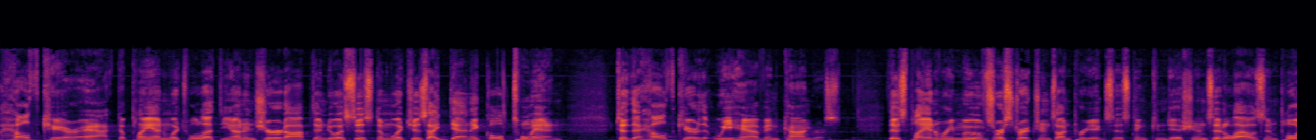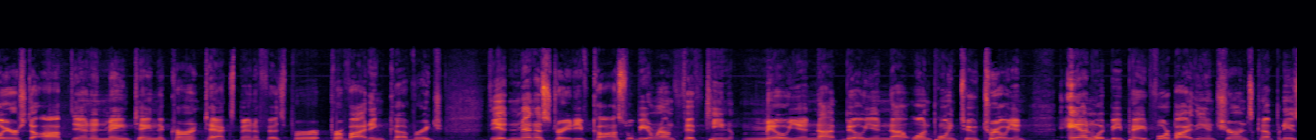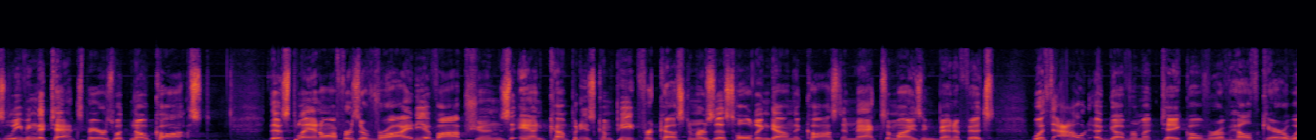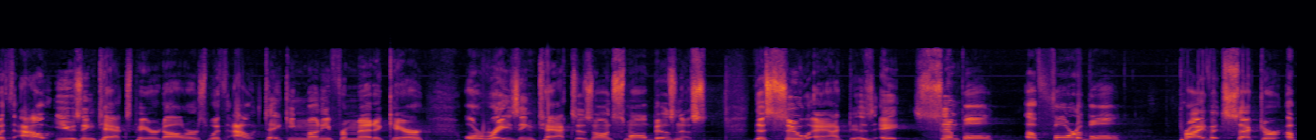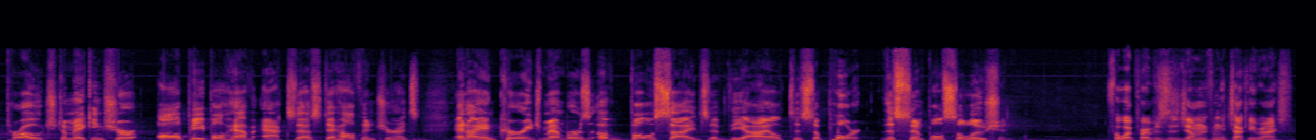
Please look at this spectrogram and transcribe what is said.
Health Care Act, a plan which will let the uninsured opt into a system which is identical twin to the health care that we have in Congress. This plan removes restrictions on pre existing conditions. It allows employers to opt in and maintain the current tax benefits for providing coverage. The administrative cost will be around 15 million, not billion, not 1.2 trillion, and would be paid for by the insurance companies, leaving the taxpayers with no cost. This plan offers a variety of options, and companies compete for customers, thus holding down the cost and maximizing benefits without a government takeover of health care, without using taxpayer dollars, without taking money from Medicare, or raising taxes on small business. The SUH Act is a simple, affordable, private sector approach to making sure all people have access to health insurance, and I encourage members of both sides of the aisle to support the simple solution. For what purpose does the gentleman from Kentucky rise?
